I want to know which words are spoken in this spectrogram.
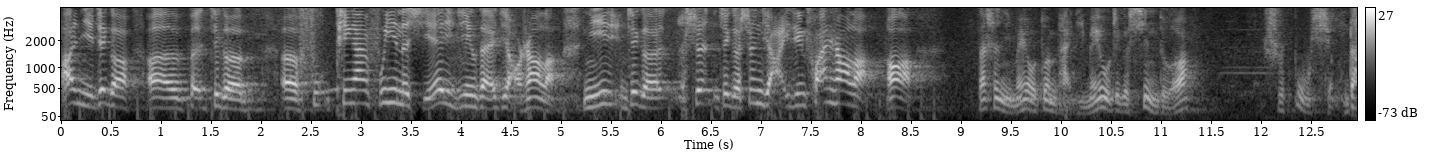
啊。你这个呃这个呃福平安福音的鞋已经在脚上了，你这个身这个身甲已经穿上了啊。但是你没有盾牌，你没有这个信德，是不行的。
